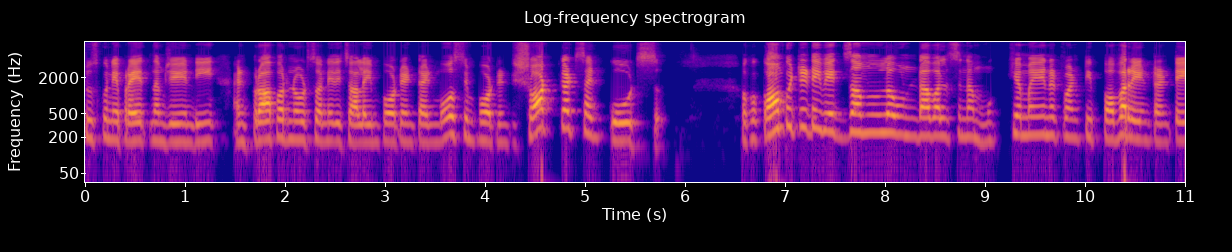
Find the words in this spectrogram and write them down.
చూసుకునే ప్రయత్నం చేయండి. అండ్ ప్రాపర్ నోట్స్ అనేది చాలా important and most important short cuts and codes ఒక కాంపిటేటివ్ ఎగ్జామ్లో ఉండవలసిన ముఖ్యమైనటువంటి పవర్ ఏంటంటే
